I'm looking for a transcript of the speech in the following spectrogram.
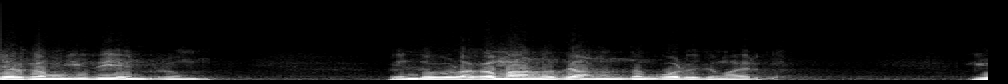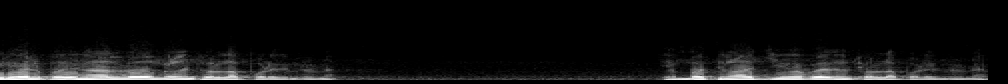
ஜெகம் இது என்றும் இந்த உலகமானது அனந்தங்கோடு விதமாக இருக்குது ஈரேழு பதினாலு லோகங்களும் சொல்லப்படுகின்றன. எண்பத்தி நாலு ஜீவபேதம் சொல்லப்படுகின்றன.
